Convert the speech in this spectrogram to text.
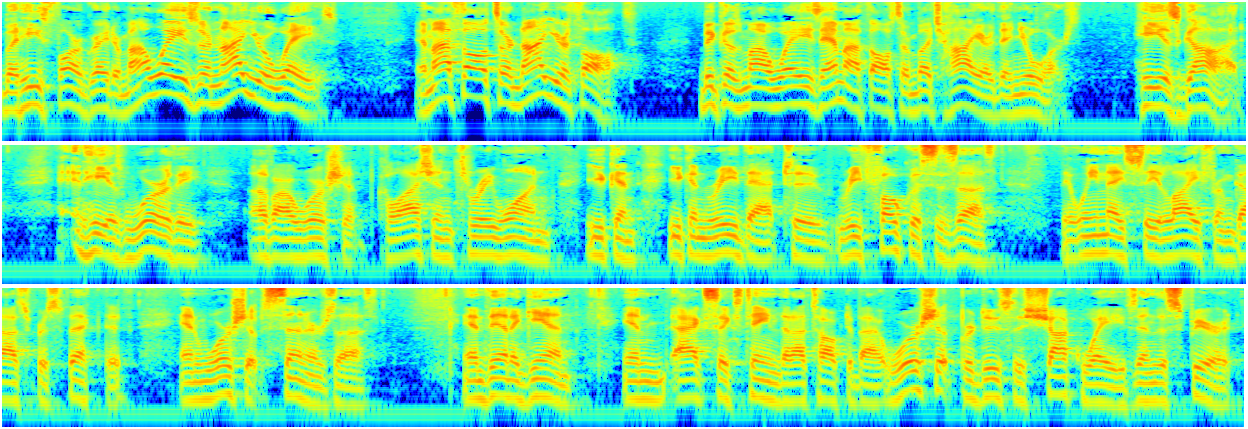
but he's far greater. My ways are not your ways, and my thoughts are not your thoughts, because my ways and my thoughts are much higher than yours. He is God, and he is worthy of our worship. Colossians 3 1, you can, you can read that too. Refocuses us that we may see life from God's perspective, and worship centers us. And then again, in Acts 16 that I talked about, worship produces shock waves in the spirit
